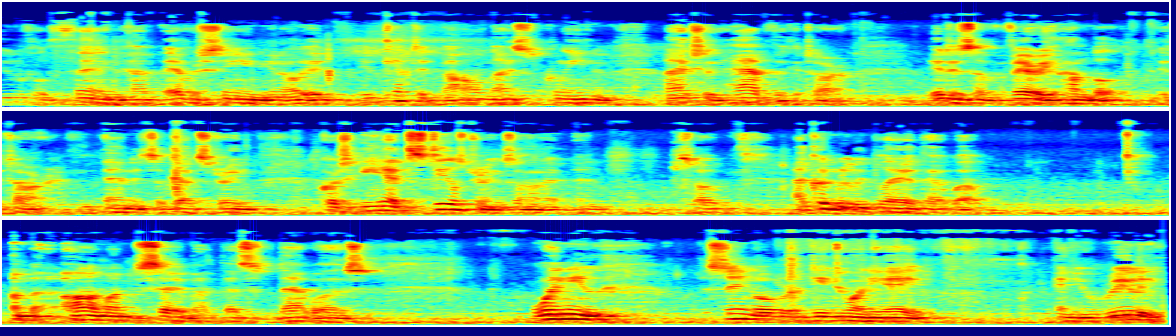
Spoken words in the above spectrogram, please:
beautiful thing I've ever seen. You know, it, it kept it all nice and clean. And I actually have the guitar. It is a very humble guitar, and it's a gut string. Of course, he had steel strings on it, and so I couldn't really play it that well. Um, all I wanted to say about this that was when you sing over a D28 and you really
